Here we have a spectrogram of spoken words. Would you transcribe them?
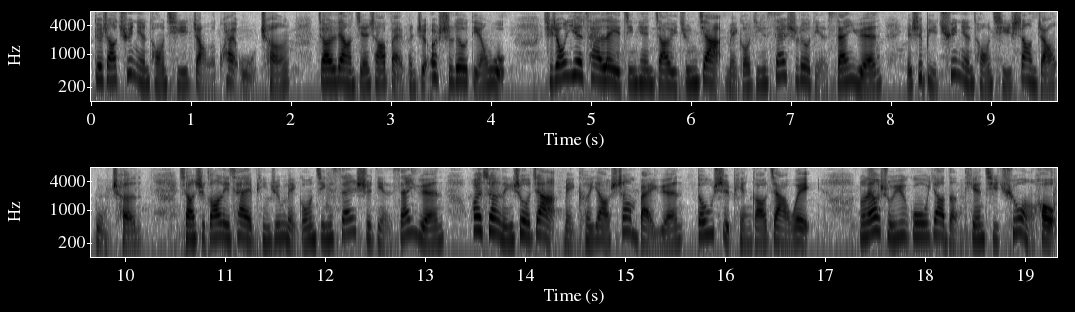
对照去年同期涨了快五成，交易量减少百分之二十六点五。其中叶菜类今天交易均价每公斤三十六点三元，也是比去年同期。上涨五成，像是高丽菜平均每公斤三十点三元，换算零售价每克要上百元，都是偏高价位。农粮署预估要等天气趋稳后，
